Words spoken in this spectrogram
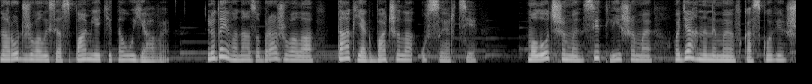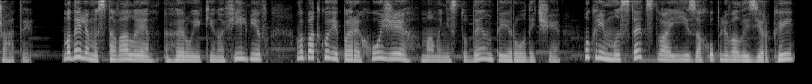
народжувалися з пам'яті та уяви. Людей вона зображувала так, як бачила у серці, молодшими, світлішими, одягненими в казкові шати. Моделями ставали герої кінофільмів, випадкові перехожі, мамині студенти і родичі. Окрім мистецтва, її захоплювали зірки,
